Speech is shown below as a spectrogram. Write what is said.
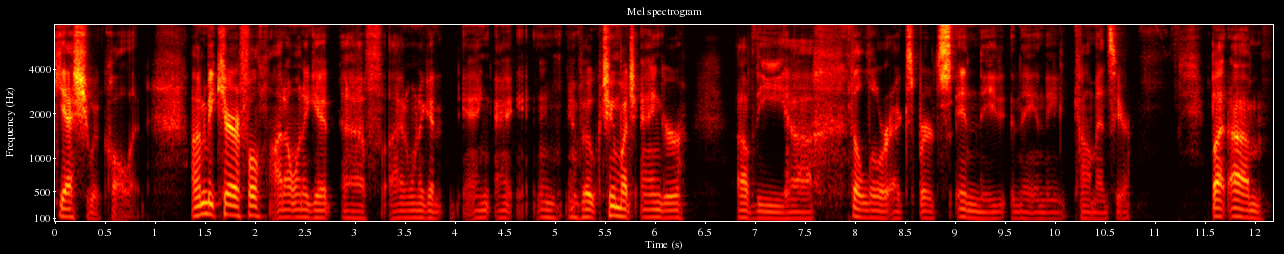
guess you would call it. I'm gonna be careful. I don't want to get uh, I don't want to get invoke too much anger of the uh, the lore experts in the in the in the comments here. But um,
